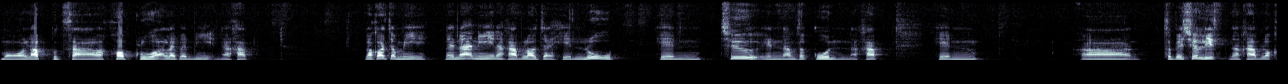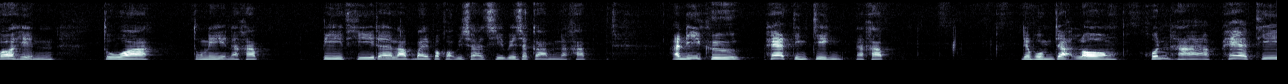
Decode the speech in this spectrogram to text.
หมอรับปรึกษาครอบครัวอะไรแบบนี้นะครับ แล้วก็จะมีในหน้านี้นะครับ เราจะเห็นรูป เห็นชื่อ เห็นนามสกุลนะครับ เห็น specialist นะครับ แล้วก็เห็นตัวตรงนี้นะครับ ปีที่ได้รับใบประกอบวิชาชีพเวชกรรมนะครับ อันนี้คือแพทย์จริง ๆนะครับ เดี๋ยวผมจะลองค้นหาแพทย์ที่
